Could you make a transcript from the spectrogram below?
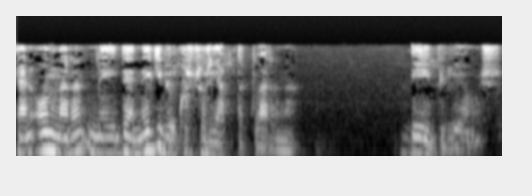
Yani onların neyde ne gibi kusur yaptıklarını iyi biliyormuş.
